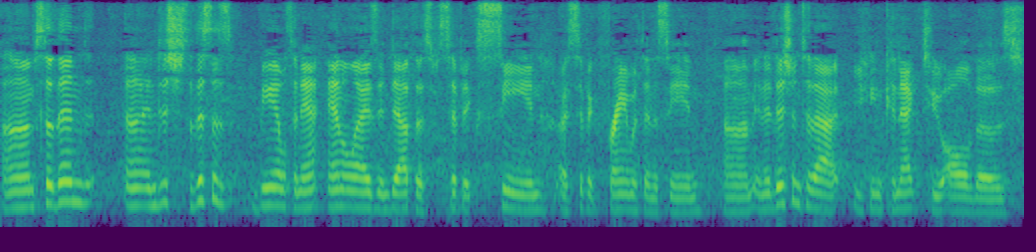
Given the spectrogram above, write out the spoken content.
Um, so then, uh, addition, so this is being able to na- analyze in depth a specific scene, a specific frame within a scene. Um, in addition to that, you can connect to all of those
